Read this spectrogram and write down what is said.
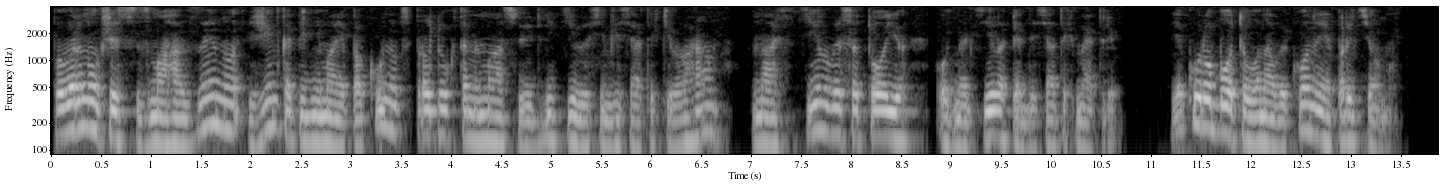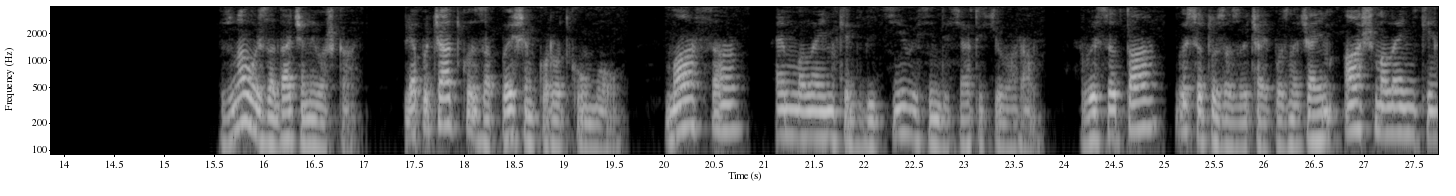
Повернувшись з магазину, жінка піднімає пакунок з продуктами масою 2,7 кг на стіл висотою 1,5 метрів. Яку роботу вона виконує при цьому? Знову ж задача не важка. Для початку запишемо коротку умову. Маса М маленьке 2,7 кг. Висота, висоту зазвичай позначаємо H маленьке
